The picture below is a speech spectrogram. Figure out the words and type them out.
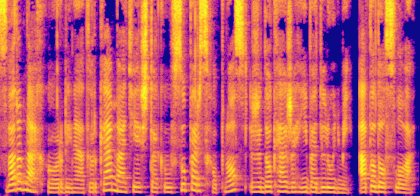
Svadobná koordinátorka má tiež takú super schopnosť, že dokáže hýbať ľuďmi, a to doslova.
